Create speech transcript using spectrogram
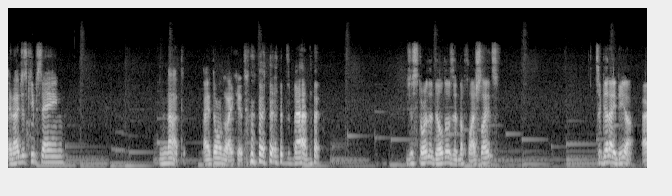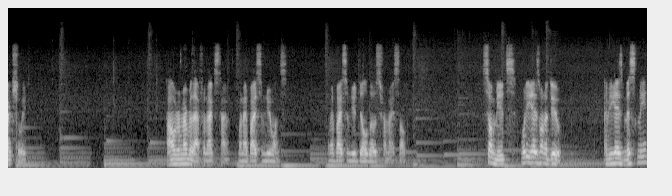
and I just keep saying, not. I don't like it. it's bad. Just store the dildos in the flashlights. It's a good idea, actually. I'll remember that for next time when I buy some new ones. When I buy some new dildos for myself. So, mutes, what do you guys want to do? Have you guys missed me?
